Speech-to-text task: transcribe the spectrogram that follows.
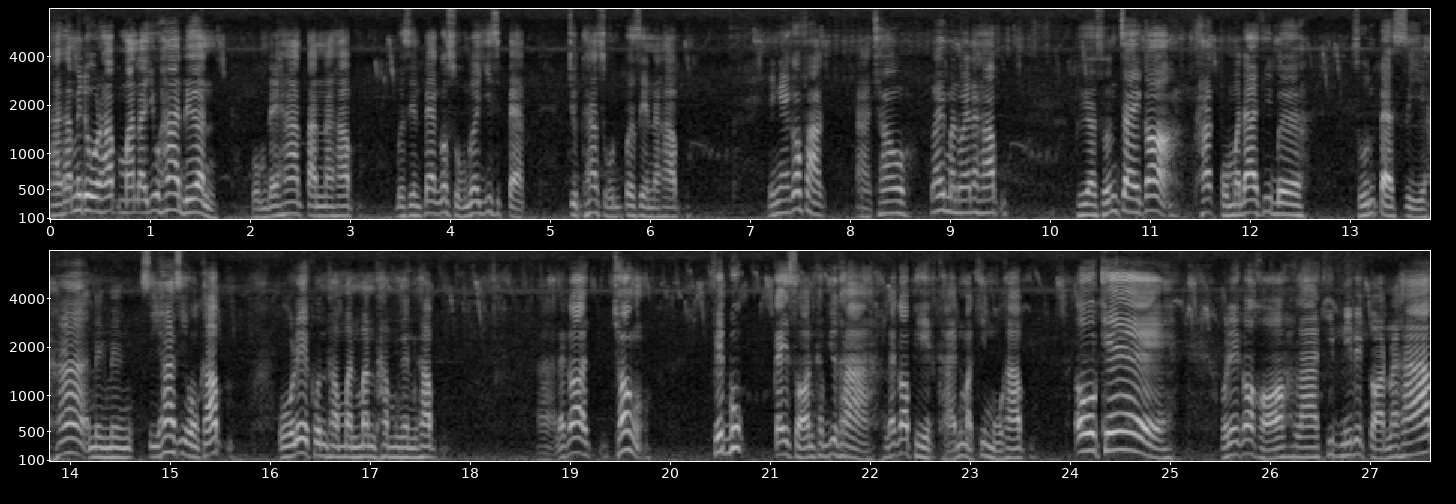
ถ่ายทำให้ดูนะครับ มันอายุ 5 เดือน ผมได้ 5 ตันนะครับเปอร์เซ็นต์แป้งก็สูงด้วย 28.50%นะครับยังไงก็ฝากชาวไร่มันไว้นะครับ ผื่อสนใจก็ทักผมมาได้ที่เบอร์ 0845114546 ครับ โอเล่คนทำมันมันทำเงินครับ แล้วก็ช่อง Facebook ไกรสอนคำยุทธา แล้วก็เพจขายน้ำหมักขี้หมูครับ โอเค วันนี้ก็ขอลาคลิปนี้ไปก่อนนะครับ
